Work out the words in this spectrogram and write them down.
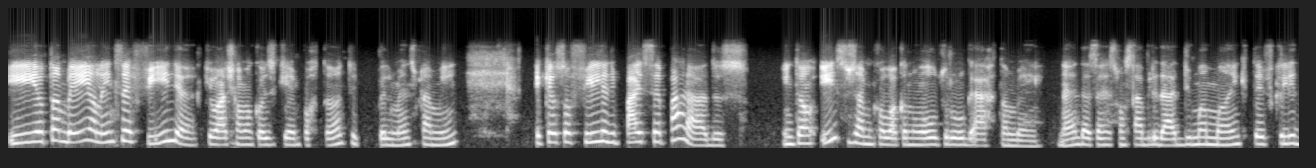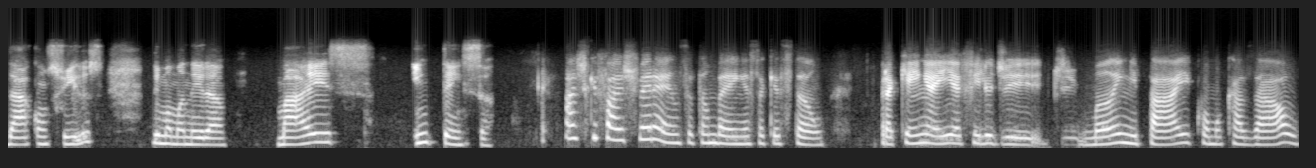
E eu também, além de ser filha, que eu acho que é uma coisa que é importante, pelo menos para mim, é que eu sou filha de pais separados. Então, isso já me coloca num outro lugar também, né? Dessa responsabilidade de uma mãe que teve que lidar com os filhos de uma maneira mais intensa. Acho que faz diferença também essa questão. Para quem aí é filho de, de mãe e pai como casal,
